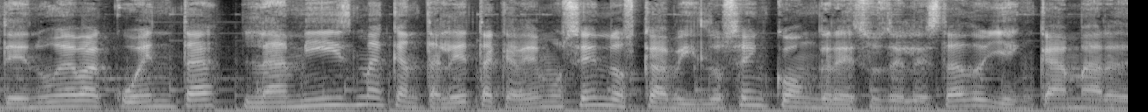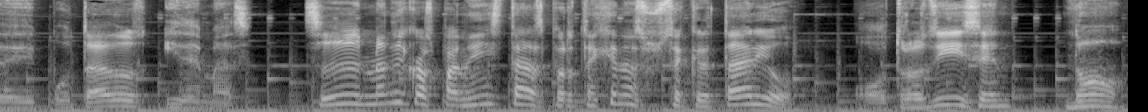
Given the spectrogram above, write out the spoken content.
de nueva cuenta, la misma cantaleta que vemos en los cabildos, en congresos del Estado y en Cámara de Diputados y demás. Sí, médicos panistas, protegen a su secretario. Otros dicen, no,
